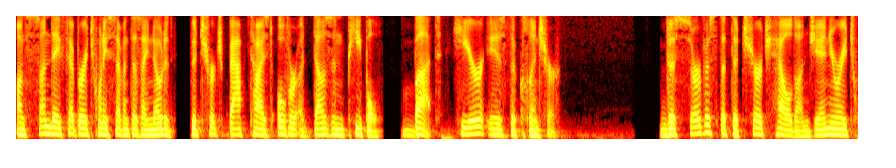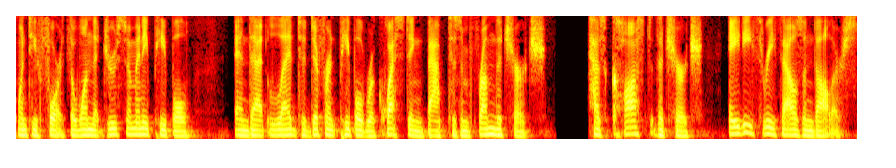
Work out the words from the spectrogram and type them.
On Sunday, February 27th, as I noted, the church baptized over a dozen people. But here is the clincher. The service that the church held on January 24th, the one that drew so many people and that led to different people requesting baptism from the church, has cost the church $83,000.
